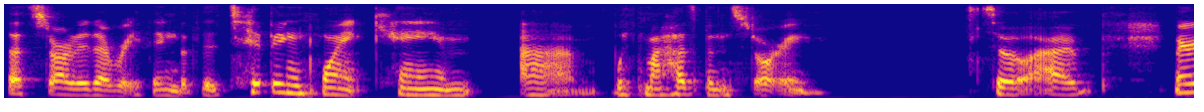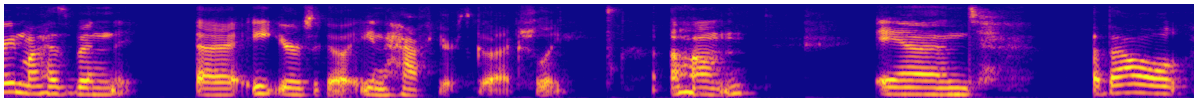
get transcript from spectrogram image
that started everything. But the tipping point came um, with my husband's story. So I married my husband uh, eight years ago, eight and a half years ago, actually. Um, and about,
